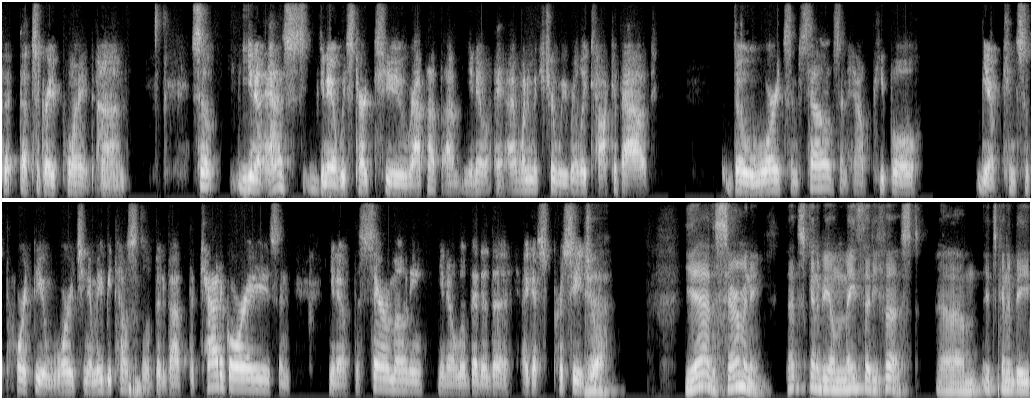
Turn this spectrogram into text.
that that's a great point. Um, so, you know, as you know, we start to wrap up. Um, you know, I, I want to make sure we really talk about the awards themselves and how people, you know, can support the awards. You know, maybe tell us a little bit about the categories and, you know, the ceremony. You know, a little bit of the, I guess, procedural. Yeah, yeah the ceremony. That's going to be on May thirty first. Um, it's going to be,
